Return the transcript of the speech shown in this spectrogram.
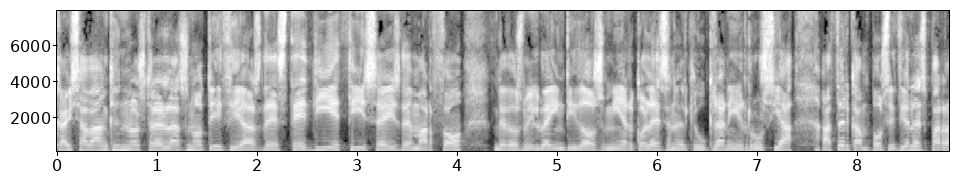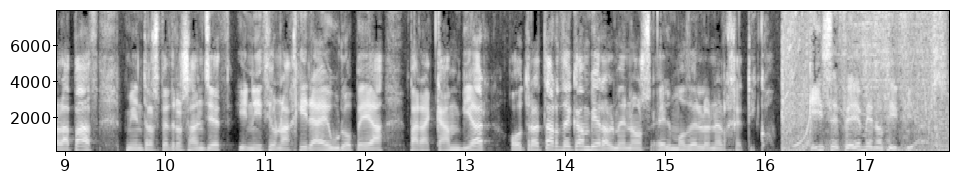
CaixaBank nos trae las noticias de este 16 de marzo de 2022, miércoles en el que Ucrania y Rusia acercan posiciones para la paz, mientras Pedro Sánchez inicia una gira europea para cambiar o tratar de cambiar al menos el modelo energético. XFM Noticias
